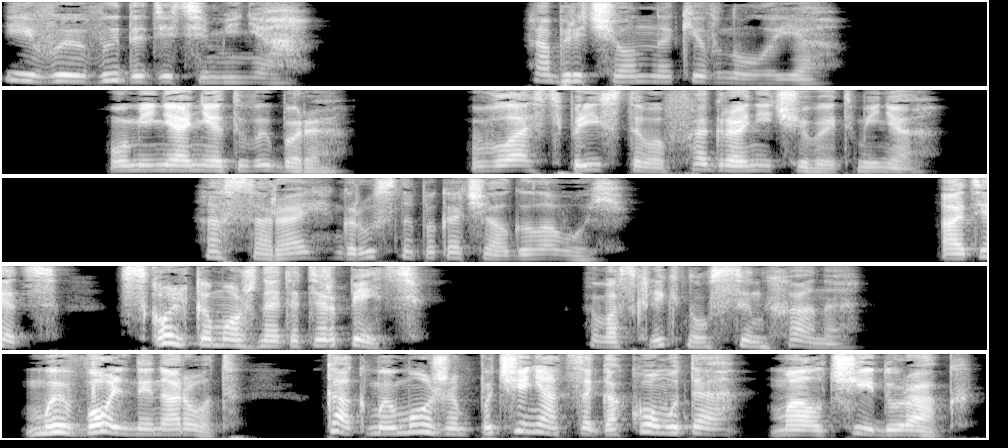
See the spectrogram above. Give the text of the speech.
«И вы выдадите меня?» Обреченно кивнула я. «У меня нет выбора. Власть приставов ограничивает меня». А сарай грустно покачал головой. «Отец, сколько можно это терпеть?» Воскликнул сын хана. «Мы вольный народ! Как мы можем подчиняться какому-то... Молчи, дурак!»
